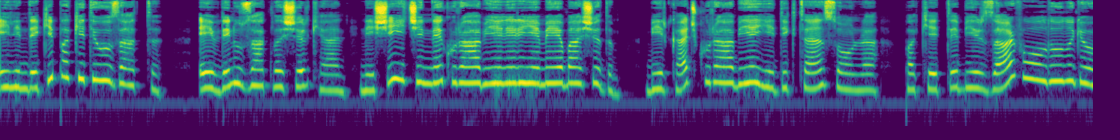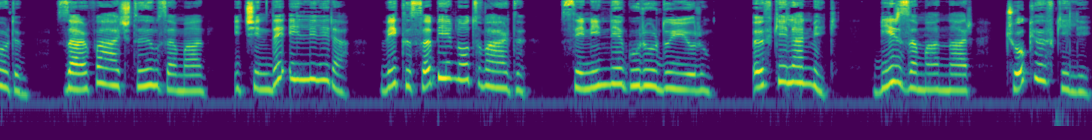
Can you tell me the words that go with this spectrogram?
elindeki paketi uzattı. Evden uzaklaşırken neşe içinde kurabiyeleri yemeye başladım. Birkaç kurabiye yedikten sonra pakette bir zarf olduğunu gördüm. Zarfı açtığım zaman içinde 50 lira ve kısa bir not vardı. Seninle gurur duyuyorum. Öfkelenmek. Bir zamanlar çok öfkeli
